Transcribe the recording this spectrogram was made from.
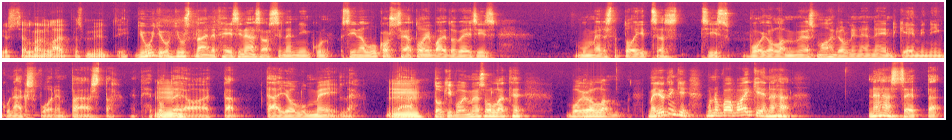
jos sellainen laitettaisiin myyntiin. Juu, juu, just näin, että hei sinänsä ole siinä, niin kuin, siinä lukossa, ja toi vai toi siis mun mielestä toi itse asiassa siis voi olla myös mahdollinen endgame niin kuin X vuoden päästä. Että he mm. toteaa, että tämä ei ollut meille. Tää. Mm. Toki voi myös olla, että he voi olla, mä jotenkin, mun on vaan vaikea nähdä, nähdä se, että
